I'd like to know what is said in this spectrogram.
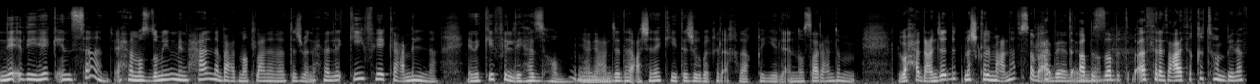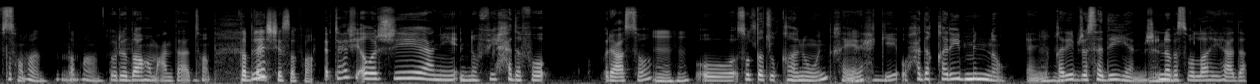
نأذي هيك إنسان إحنا مصدومين من حالنا بعد ما طلعنا من التجربه إحنا كيف هيك عملنا يعني كيف اللي هزهم يعني مم. عن جد عشان هيك هي تجربة غير أخلاقية لأنه صار عندهم الواحد عن جد بتمشكل مع نفسه بعدين. بالضبط اثرت على ثقتهم بنفسهم طبعا. طبعا ورضاهم عن ذاتهم طب ليش يا صفاء؟ بتعرفي أول شيء يعني إنه في حدا فوق راسه. وسلطة القانون خلينا. نحكي وحدا قريب منه يعني. قريب جسديا مش إنه. بس والله هذا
